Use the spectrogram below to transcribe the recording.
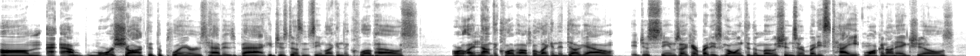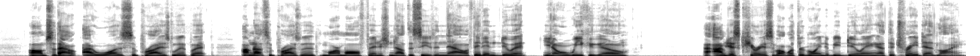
Um, I, I'm more shocked that the players have his back. It just doesn't seem like in the clubhouse, or like, not the clubhouse, but like in the dugout. It just seems like everybody's going through the motions. Everybody's tight, walking on eggshells. Um, so that I was surprised with, but I'm not surprised with Marmol finishing out the season now. If they didn't do it, you know, a week ago, I- I'm just curious about what they're going to be doing at the trade deadline.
